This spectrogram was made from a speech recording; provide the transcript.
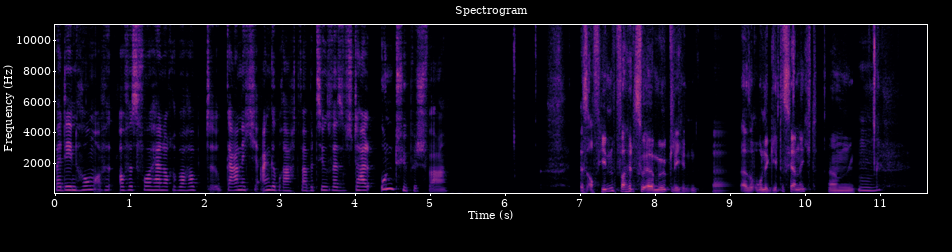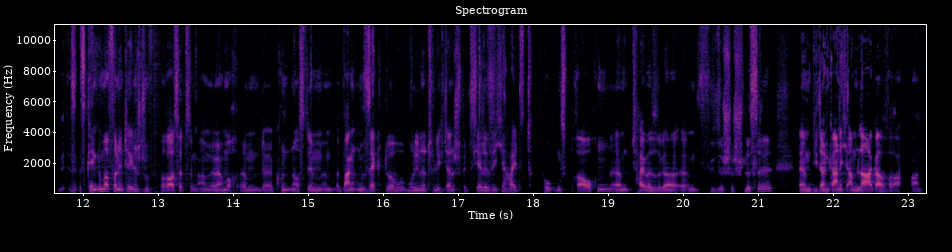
bei denen Homeoffice vorher noch überhaupt äh, gar nicht angebracht war, beziehungsweise total untypisch war? Es auf jeden Fall zu ermöglichen. Äh, also ohne geht es ja nicht. Ähm, mhm es hängt immer von den technischen Voraussetzungen an. Wir haben auch ähm, Kunden aus dem ähm, Bankensektor, wo, wo, die natürlich dann spezielle Sicherheitstokens brauchen, ähm, teilweise sogar ähm, physische Schlüssel, ähm, die dann gar nicht am Lager waren.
